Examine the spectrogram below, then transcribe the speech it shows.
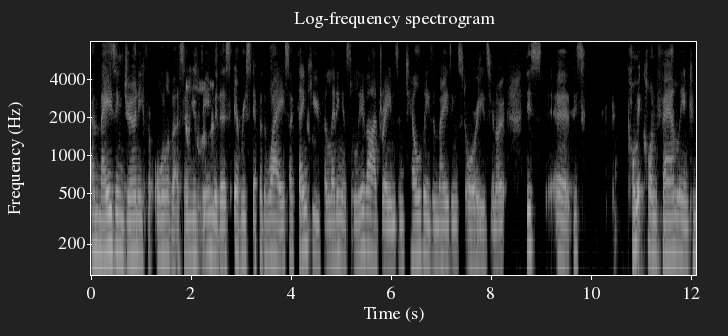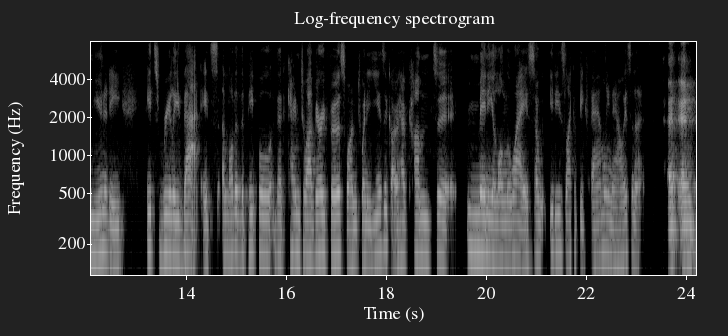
amazing journey for all of us, and you've been with us every step of the way. So thank you for letting us live our dreams and tell these amazing stories. You know, this uh, this Comic Con family and community. It's really that. It's a lot of the people that came to our very first one 20 years ago have come to many along the way. So it is like a big family now, isn't it? and and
